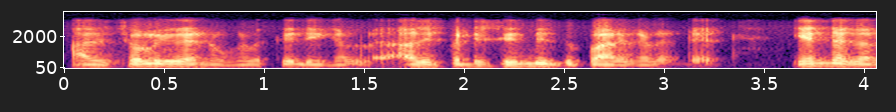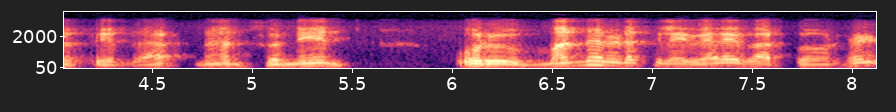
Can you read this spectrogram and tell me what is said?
அதை சொல்கிறேன் உங்களுக்கு நீங்கள் அதை பற்றி சிந்தித்து பாருங்கள் என்றேன். என்ன கருத்து என்றார்? நான் சொன்னேன் ஒரு மன்னரிடத்திலே வேலை பார்ப்பவர்கள்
